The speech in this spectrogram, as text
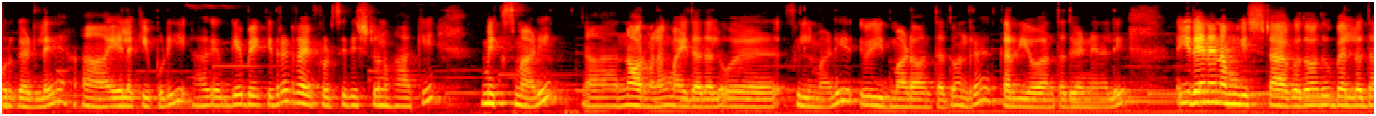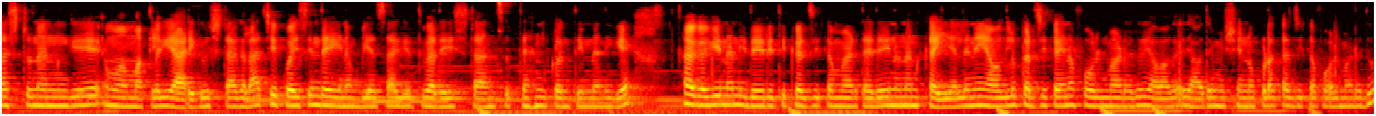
ಉರ್ಗಡ್ಲೆ ಏಲಕ್ಕಿ ಪುಡಿ ಹಾಗೆ ಬೇಕಿದ್ದರೆ ಡ್ರೈ ಫ್ರೂಟ್ಸ್ ಇದಿಷ್ಟನ್ನು ಹಾಕಿ ಮಿಕ್ಸ್ ಮಾಡಿ ನಾರ್ಮಲಾಗಿ ಮೈದಾದಲ್ಲಿ ಫಿಲ್ ಮಾಡಿ ಇದು ಮಾಡೋ ಅಂಥದ್ದು ಅಂದರೆ ಕರಿಯೋ ಅಂಥದ್ದು ಎಣ್ಣೆಯಲ್ಲಿ ಇದೇನೇ ನಮ್ಗೆ ಇಷ್ಟ ಆಗೋದು, ಅದು ಬೆಲ್ಲದಷ್ಟು ನನಗೆ ಮಕ್ಳಿಗೆ ಯಾರಿಗೂ ಇಷ್ಟ ಆಗಲ್ಲ. ಚಿಕ್ಕ ವಯಸ್ಸಿಂದ ಏನು ಅಭ್ಯಾಸ ಆಗಿರ್ತೀವಿ ಅದೇ ಇಷ್ಟ ಅನಿಸುತ್ತೆ ಅಂದ್ಕೊತೀನಿ ನನಗೆ. ಹಾಗಾಗಿ ನಾನು ಇದೇ ರೀತಿ ಕರ್ಜಿಕಾಯಿ ಮಾಡ್ತಾಯಿದ್ದೆ ಇನ್ನು ನನ್ನ ಕೈಯಲ್ಲೇ ಯಾವಾಗಲೂ ಕರ್ಜಿಕಾಯಿನ ಫೋಲ್ಡ್ ಮಾಡೋದು, ಯಾವಾಗ, ಯಾವುದೇ ಮಿಷಿನ್ನು ಕೂಡ ಕರ್ಜಿಕಾಯಿ ಫೋಲ್ಡ್ ಮಾಡೋದು.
